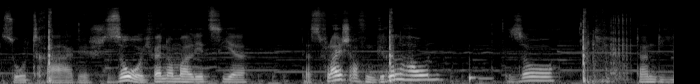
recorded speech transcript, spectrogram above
so tragisch. So, ich werde nochmal jetzt hier das Fleisch auf den Grill hauen. So. Dann die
